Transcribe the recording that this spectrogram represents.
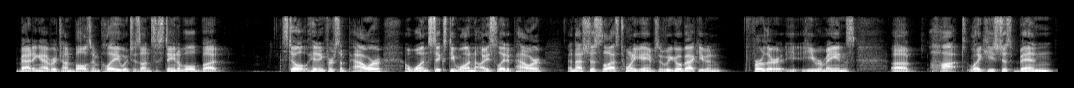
batting average on balls in play, which is unsustainable, but still hitting for some power, a 161 isolated power. And that's just the last 20 games. If we go back even further, he, he remains uh, hot. Like he's just been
